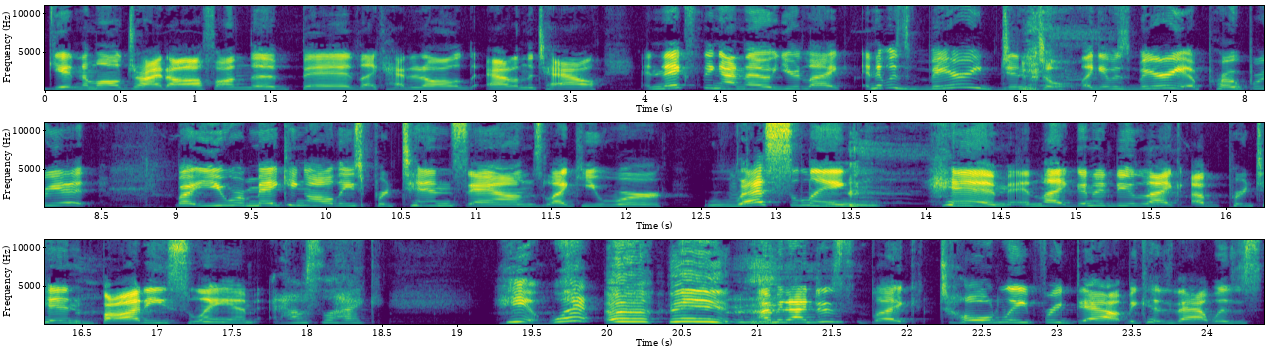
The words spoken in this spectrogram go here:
getting him all dried off on the bed, like had it all out on the towel. And next thing I know, you're like, and it was very gentle, like it was very appropriate, but you were making all these pretend sounds like you were wrestling him and like gonna do like a pretend body slam. And I was like, he what? Uh. I mean, I just like totally freaked out because that was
